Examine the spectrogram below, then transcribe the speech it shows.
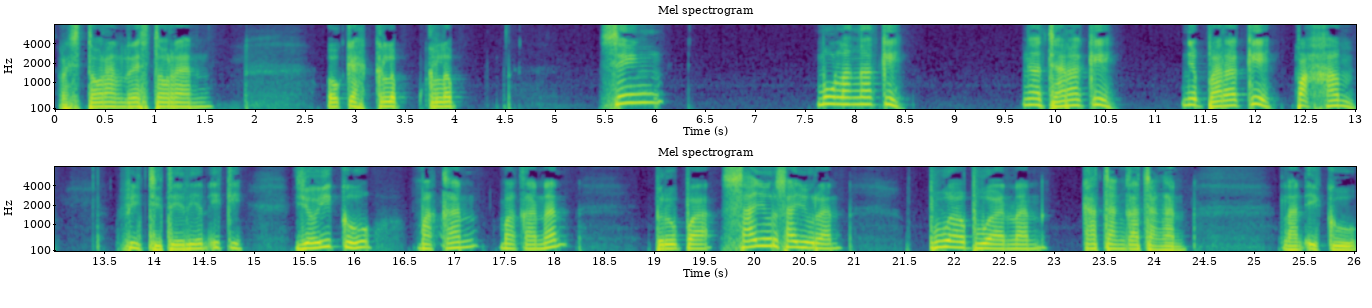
restoran-restoran okeh klub-klub sing mulangake ngajarake nyebarake paham vegetarian iki yaiku makan makanan berupa sayur-sayuran, buah-buahan kacang-kacangan. Lan iku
